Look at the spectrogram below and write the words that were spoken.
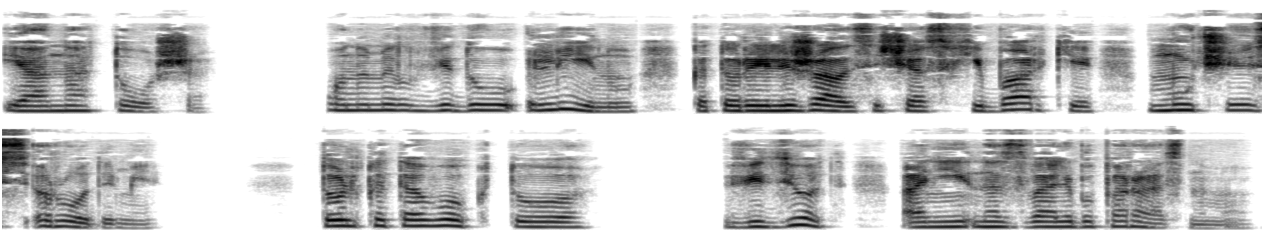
И она тоже. Он имел в виду Лину, которая лежала сейчас в хибарке, мучаясь родами. Только того, кто ведет, они назвали бы по-разному.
